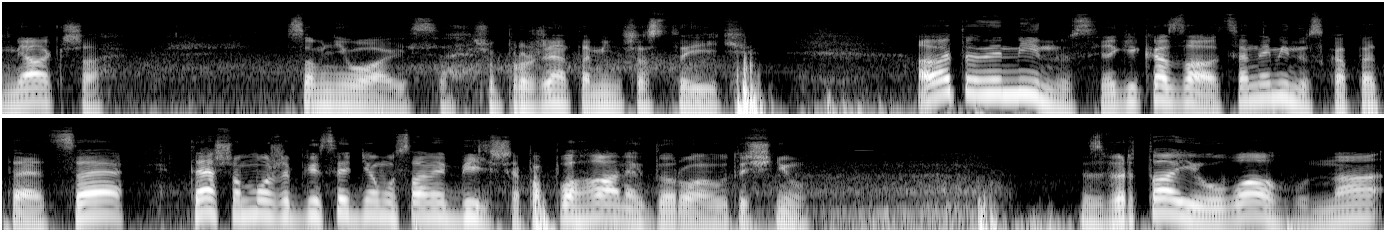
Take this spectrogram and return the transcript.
м'якша, сумніваюся, що пружина там інша стоїть. Але це не мінус, як і казав, це не мінус КПТ. Це те, що може бісити ньому саме більше, по поганих дорогах, уточню. Звертаю увагу на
